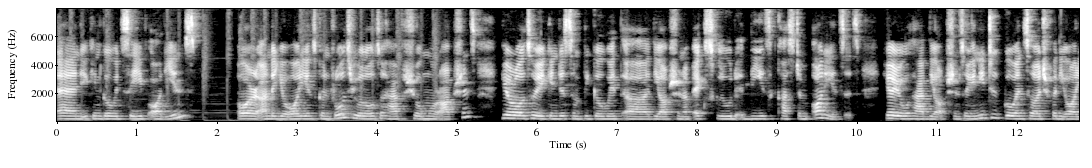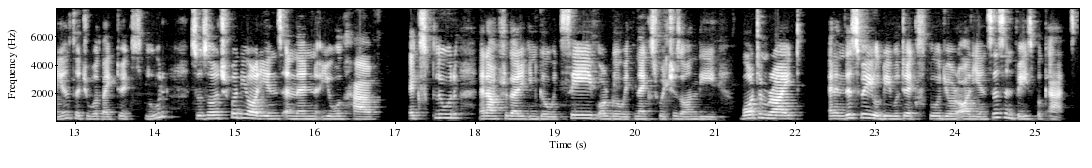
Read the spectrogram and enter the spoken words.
and you can go with save audience. Or under your audience controls you will also have show more options. Here also you can just simply go with uh, the option of exclude these custom audiences. Here you will have the option. So you need to go and search for the audience that you would like to exclude. So search for the audience and then you will have exclude and after that you can go with save or go with next which is on the bottom right and in this way you'll be able to exclude your audiences in facebook ads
